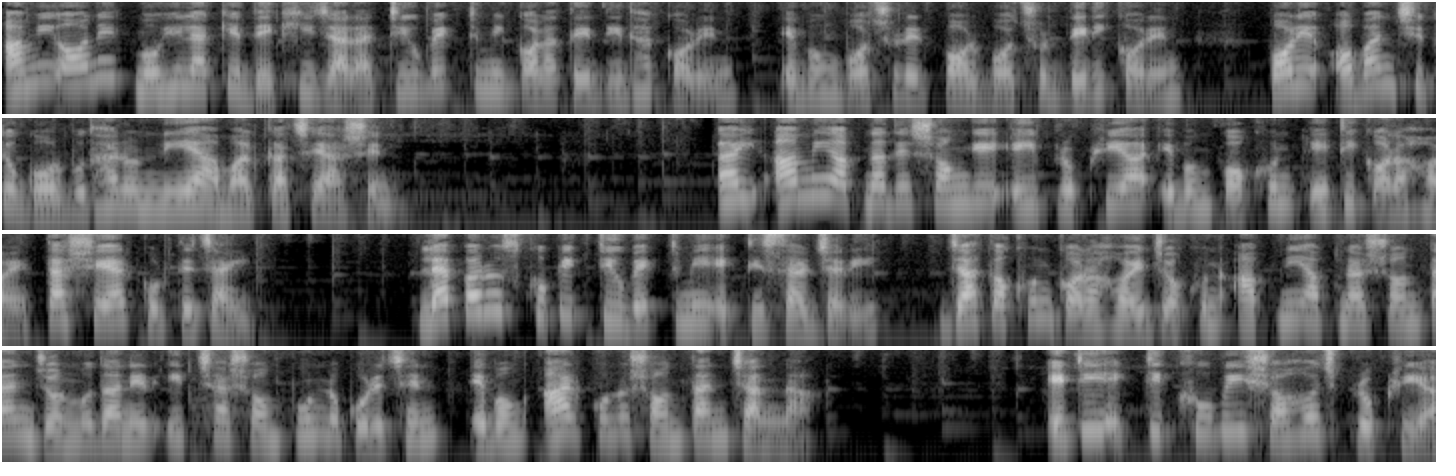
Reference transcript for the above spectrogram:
আমি অনেক মহিলাকে দেখি যারা টিউবেক্টমি করাতে দ্বিধা করেন এবং বছরের পর বছর দেরি করেন, পরে অবাঞ্ছিত গর্ভধারণ নিয়ে আমার কাছে আসেন। তাই আমি আপনাদের সঙ্গে এই প্রক্রিয়া এবং কখন এটি করা হয় তা শেয়ার করতে চাই। ল্যাপারোস্কোপিক টিউবেক্টমি একটি সার্জারি যা তখন করা হয় যখন আপনি আপনার সন্তান জন্মদানের ইচ্ছা সম্পূর্ণ করেছেন এবং আর কোনো সন্তান চান না। এটি একটি খুবই সহজ প্রক্রিয়া,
